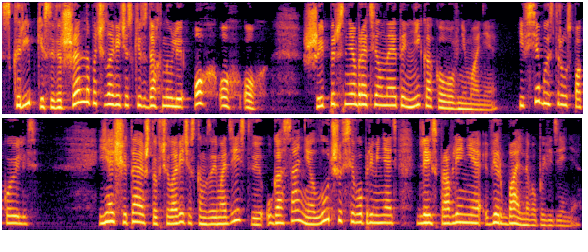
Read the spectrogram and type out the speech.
скрипки совершенно по-человечески вздохнули «ох, ох, ох». Шиперс не обратил на это никакого внимания, и все быстро успокоились. Я считаю, что в человеческом взаимодействии угасание лучше всего применять для исправления вербального поведения.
